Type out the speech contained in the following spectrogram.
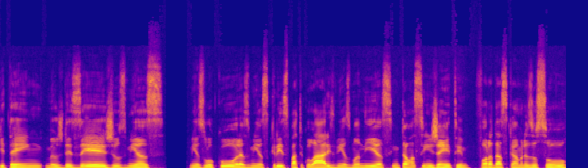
que tem meus desejos, minhas minhas loucuras, minhas crises particulares, minhas manias. Então, assim, gente, fora das câmeras eu sou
